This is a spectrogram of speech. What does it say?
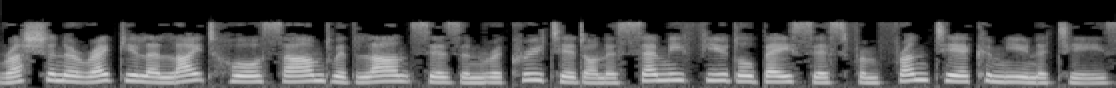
Russian irregular light horse armed with lances and recruited on a semi-feudal basis from frontier communities.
